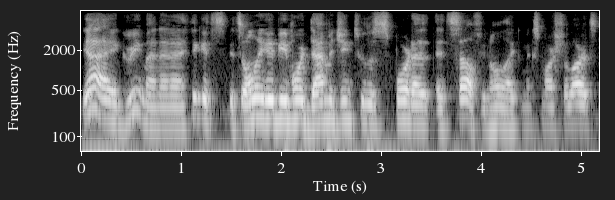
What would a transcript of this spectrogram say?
Yeah, I agree, man, and I think it's it's only going to be more damaging to the sport as, itself. You know, like mixed martial arts.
